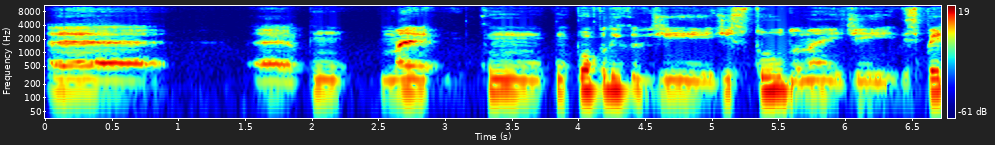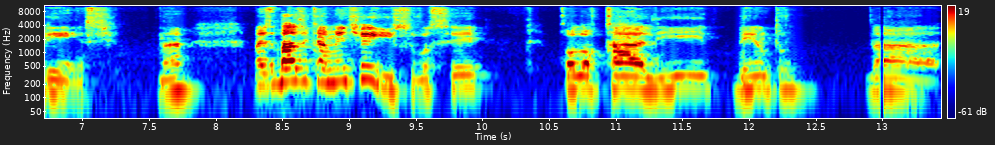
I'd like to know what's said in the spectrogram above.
É, é, com, com, com, um pouco de, de, de, estudo né, e de, de experiência. Né? Mas basicamente é isso: você colocar ali dentro da,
